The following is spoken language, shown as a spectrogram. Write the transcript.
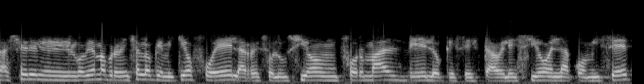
ayer el gobierno provincial lo que emitió fue la resolución formal de lo que se estableció en la Comiset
